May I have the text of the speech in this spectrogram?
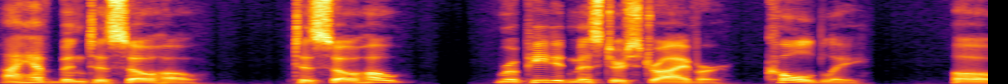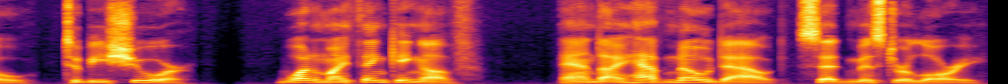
I have been to Soho. To Soho? repeated Mr. Stryver, coldly. Oh, to be sure. What am I thinking of? And I have no doubt, said Mr. Lorry,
